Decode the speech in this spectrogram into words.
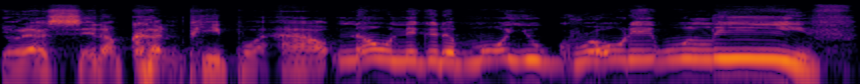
Yo, that's it. I'm cutting people out. No, nigga, the more you grow, they will leave.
